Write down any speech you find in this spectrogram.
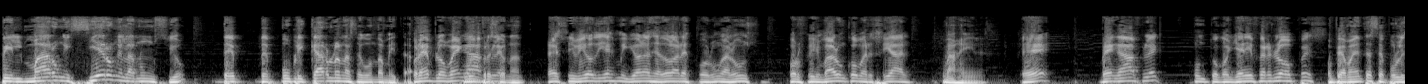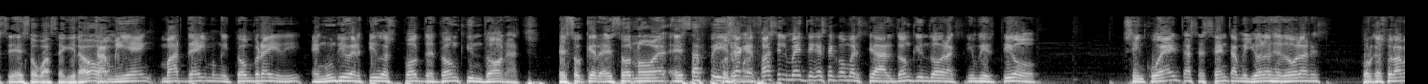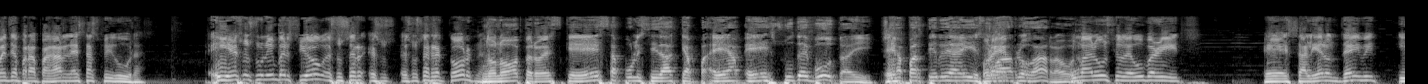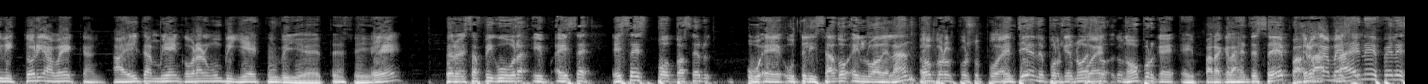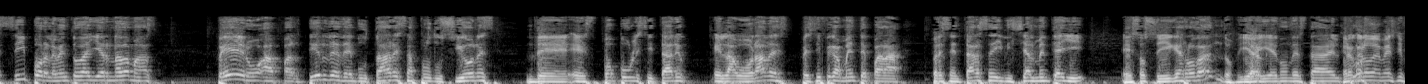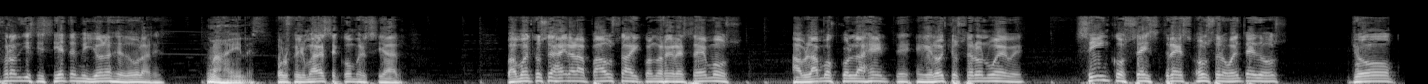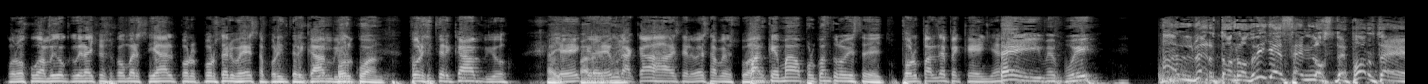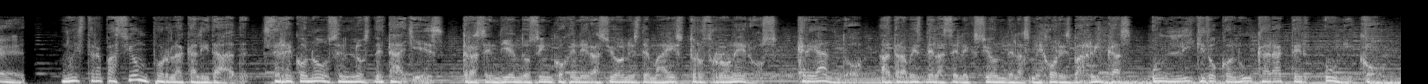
filmaron, hicieron el anuncio de, de publicarlo en la segunda mitad. Por ejemplo, Ben impresionante. recibió 10 millones de dólares por un anuncio, por filmar un comercial. Imagínense. ¿eh? Ben Affleck junto con Jennifer López. Obviamente ese eso va a seguir ahora. También Matt Damon y Tom Brady en un divertido spot de Dunkin' Donuts. Eso quiere, eso no es, esa firma. O sea que fácilmente en ese comercial Dunkin' Donuts invirtió 50, 60 millones de dólares porque solamente para pagarle a esas figuras. Y eso es una inversión, eso se, eso, eso se retorna. No, no, pero es que esa publicidad que es, es su debut ahí. Sí. Es a partir de ahí, eso Por va ejemplo, a rodar un ahora. anuncio de Uber Eats, eh, salieron David y Victoria Beckham. Ahí también cobraron un billete. Un billete, sí. ¿eh? Pero esa figura, y ese, ese spot va a ser eh, utilizado en lo adelante. No, por, por supuesto. ¿Entiendes? Porque por no es, supuesto. no, porque eh, para que la gente sepa, la, a la Messi- NFL sí por el evento de ayer nada más, pero a partir de debutar esas producciones de spot publicitario elaboradas específicamente para presentarse inicialmente allí, eso sigue rodando y Creo- ahí es donde está el Creo que lo de Messi fueron 17 millones de dólares Imagínese. por firmar ese comercial. Vamos entonces a ir a la pausa y cuando regresemos hablamos con la gente en el 809-563-1192. Yo conozco un amigo que hubiera hecho ese comercial por, por cerveza, por intercambio. ¿Por cuánto? Por intercambio. Ay, Eh, que le den mío. una caja de cerveza mensual. Pan quemado, ¿por cuánto lo hubiese hecho? por un par de pequeñas. ¡Ey! Me fui. Alberto Rodríguez en los deportes. Nuestra pasión por la calidad se reconoce en los detalles, trascendiendo cinco generaciones de maestros roneros, creando, a través de la selección de las mejores barricas, un líquido con un carácter único,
